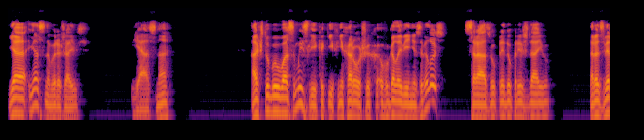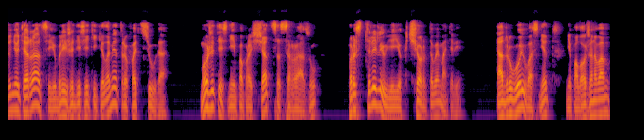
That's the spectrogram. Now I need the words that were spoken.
Я ясно выражаюсь? — Ясно. — А чтобы у вас мыслей каких нехороших в голове не завелось, сразу предупреждаю. Развернете рацию ближе десяти километров отсюда. Можете с ней попрощаться сразу. Прострелю ее к чертовой матери. А другой у вас нет, не положено вам.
